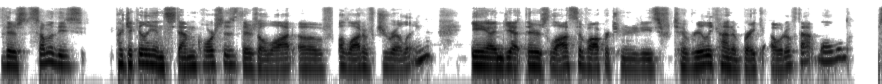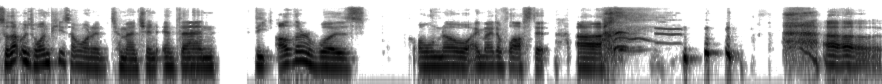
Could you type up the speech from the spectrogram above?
there's some of these particularly in STEM courses, there's a lot of a lot of drilling, and yet there's lots of opportunities to really kind of break out of that mold. So that was one piece I wanted to mention, and then the other was, oh no, I might have lost it. Uh, uh,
